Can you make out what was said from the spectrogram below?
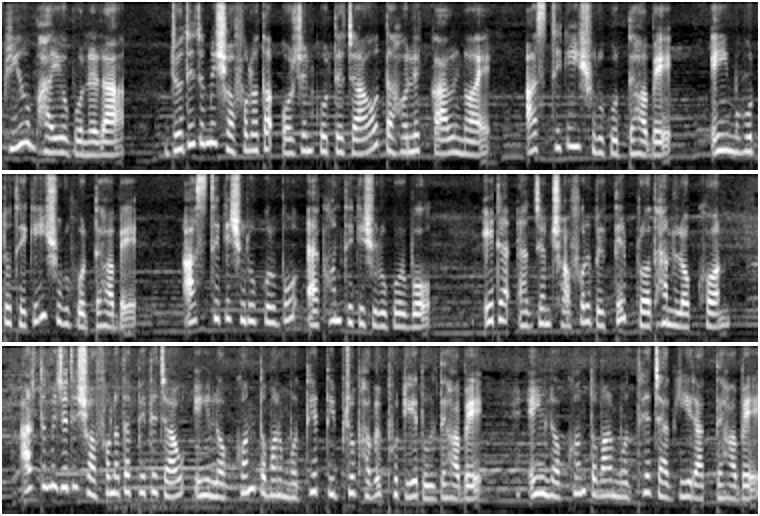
প্রিয় ভাই ও বোনেরা যদি তুমি সফলতা অর্জন করতে চাও, তাহলে কাল নয়, আজ থেকেই শুরু করতে হবে। এই মুহূর্ত থেকেই শুরু করতে হবে। আজ থেকে শুরু করব, এখন থেকে শুরু করব। এটা একজন সফল ব্যক্তির প্রধান লক্ষণ। আর তুমি যদি সফলতা পেতে চাও, এই লক্ষণ তোমার মধ্যে তীব্রভাবে ফুটিয়ে তুলতে হবে। এই লক্ষণ তোমার মধ্যে জাগিয়ে রাখতে হবে।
